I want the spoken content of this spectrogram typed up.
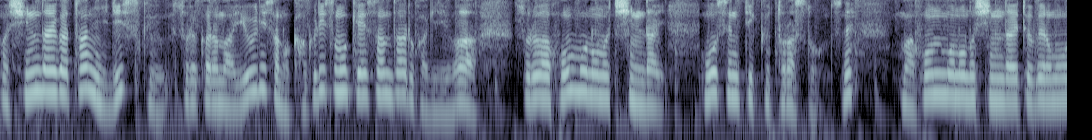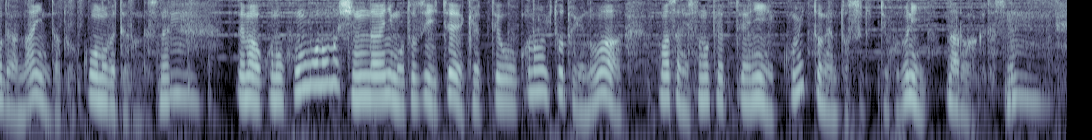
まあ、信頼が単にリスクそれからまあ有利さの確率の計算である限りはそれは本物の信頼オーセンティック・トラストですね。まあ、本物の信頼と呼べるものではないんだとこう述べてるんですね。うん、でまあ、この本物の信頼に基づいて決定を行う人というのはまさにその決定にコミットメントするということになるわけですね。うん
